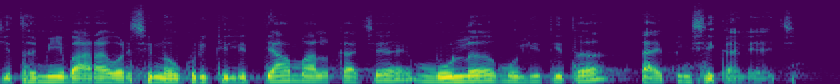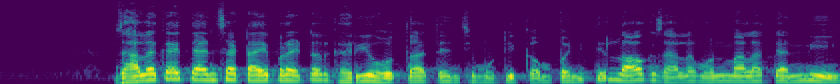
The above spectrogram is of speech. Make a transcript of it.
जिथं मी बारा वर्षी नोकरी केली. त्या मालकाचे मुलं मुली तिथं टायपिंग शिकायला यायची. झालं काय त्यांचा टाईपरायटर घरी होता त्यांची मोठी कंपनी ते लॉक झालं म्हणून मला त्यांनी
